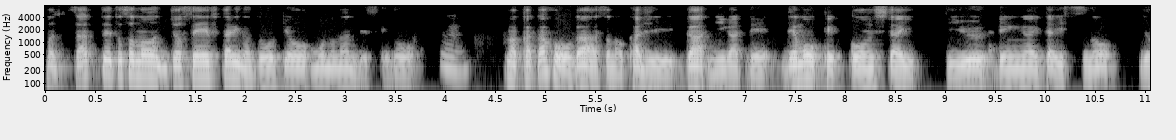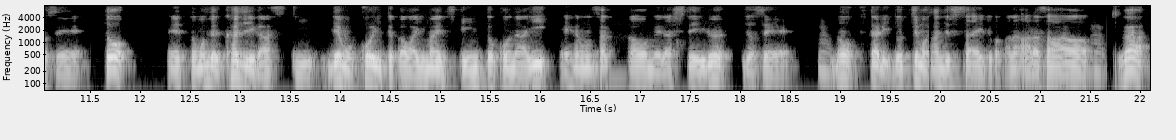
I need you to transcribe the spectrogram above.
まあ、ざっと言うとその女性二人の同居ものなんですけど、うん。まあ、片方がその家事が苦手、でも結婚したいっていう恋愛体質の女性と、えっと、もう一人家事が好き、でも恋とかはいまいちピンとこない絵本作家を目指している女性うん。の二人、どっちも30歳とかかな、アラサーが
